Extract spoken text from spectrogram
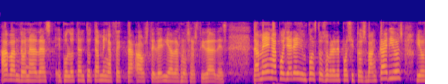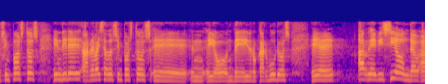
abandonadas e, polo tanto, tamén afecta a hostelería das nosas cidades. Tamén apoiarei impostos sobre depósitos bancarios e os impostos indirei a rebaixa dos impostos eh, en, e, de hidrocarburos eh, a revisión da a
